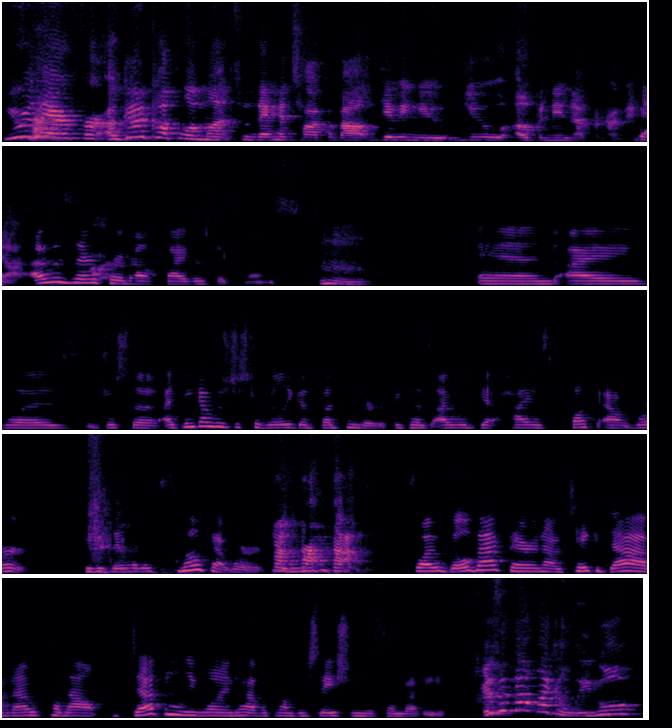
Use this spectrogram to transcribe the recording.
You were there for a good couple of months when they had talked about giving you you opening up and running. Yeah, I was there for about five or six months. Mhm. and I was just a I think I was just a really good bud tender because I would get high as fuck at work because they let us smoke at work. So I would go back there and I would take a dab and I would come out definitely wanting to have a conversation with somebody. Isn't that like illegal?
